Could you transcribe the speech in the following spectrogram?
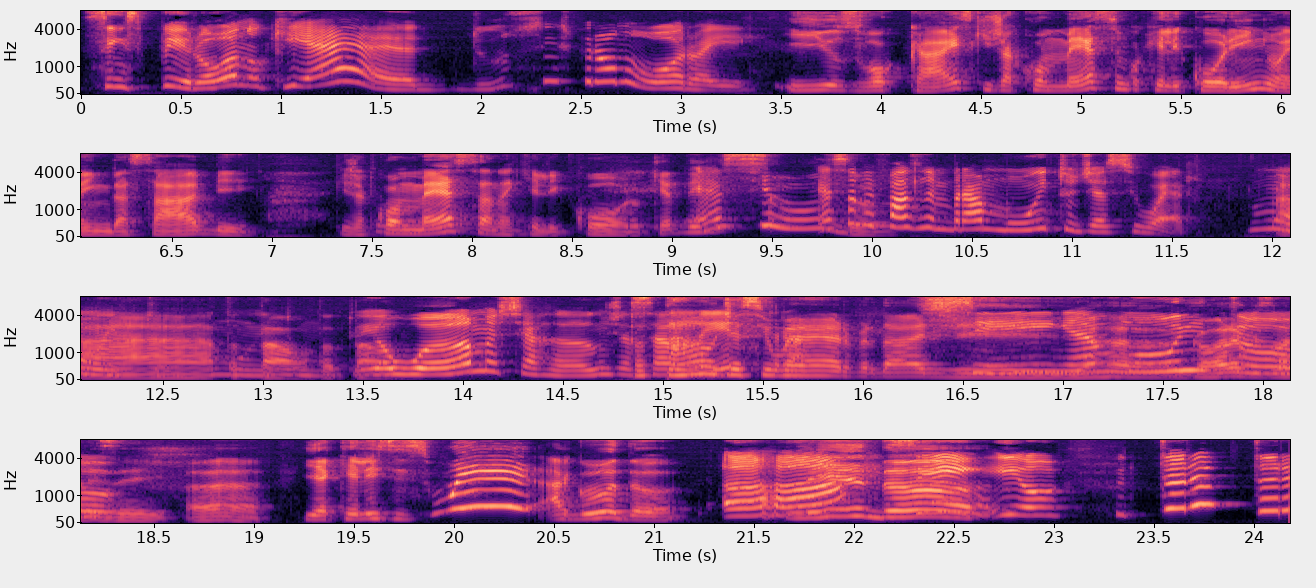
Se inspirou no que é. do- Se inspirou no ouro aí. E os vocais que já começam com aquele corinho ainda, sabe? Que já começa naquele coro, que é delicioso. Essa me faz lembrar muito de S-Ware. Muito. Ah, muito, total, muito. total. Eu amo esse arranjo, essa Total letra. Jessie Ware, verdade. Sim, é Aham, muito. Agora visualizei. Aham. E aqueles agudo. Aham. Lindo! Sim, e o. turu, turu,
